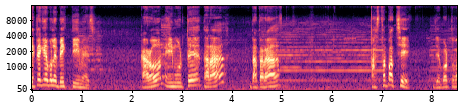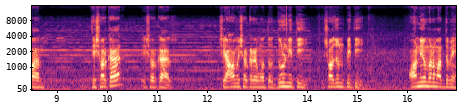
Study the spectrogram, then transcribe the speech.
এটাকে বলে ব্যক্তি ইমেজ কারণ এই মুহূর্তে তারা, দাতারা আস্থা পাচ্ছে যে বর্তমান যে সরকার, এই সরকার, সে আওয়ামী সরকারের মতো দুর্নীতি, স্বজনপ্রীতি, অনিয়মের মাধ্যমে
